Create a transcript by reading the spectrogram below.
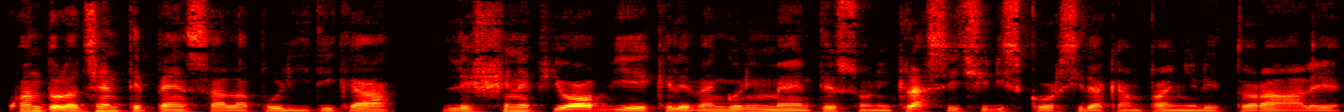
Quando la gente pensa alla politica, le scene più ovvie che le vengono in mente sono i classici discorsi da campagna elettorale,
